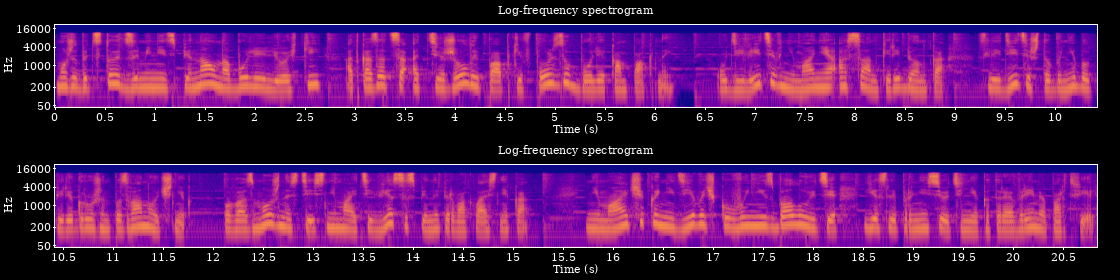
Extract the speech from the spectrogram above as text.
Может быть, стоит заменить пенал на более легкий, отказаться от тяжелой папки в пользу более компактной. Уделите внимание осанке ребенка. Следите, чтобы не был перегружен позвоночник – по возможности снимайте вес со спины первоклассника. Ни мальчика, ни девочку вы не избалуете, если пронесете некоторое время портфель.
